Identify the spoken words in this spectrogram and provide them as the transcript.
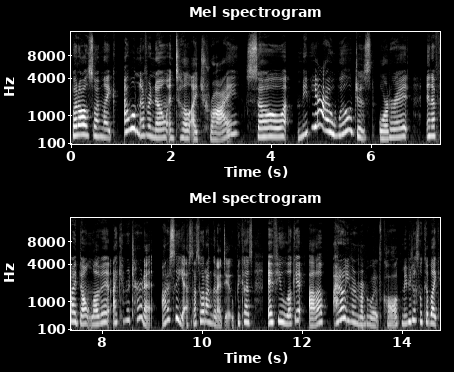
But also, I'm like, I will never know until I try. So maybe I will just order it. And if I don't love it, I can return it. Honestly, yes, that's what I'm gonna do. Because if you look it up, I don't even remember what it's called. Maybe just look up like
